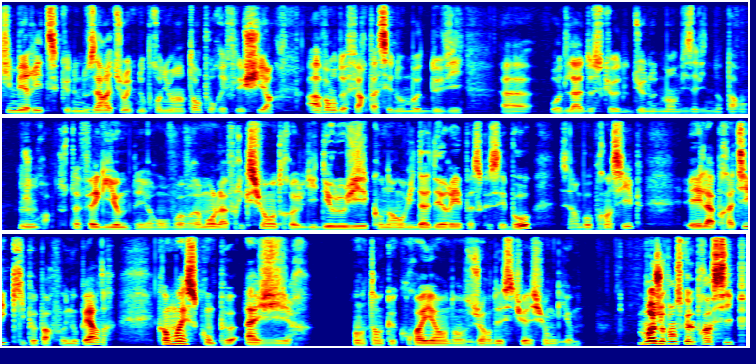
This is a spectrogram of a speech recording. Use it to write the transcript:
qui mérite que nous nous arrêtions et que nous prenions un temps pour réfléchir avant de faire passer nos modes de vie euh, au-delà de ce que Dieu nous demande vis-à-vis de nos parents, je mm. crois. Tout à fait, Guillaume. D'ailleurs, on voit vraiment la friction entre l'idéologie qu'on a envie d'adhérer parce que c'est beau, c'est un beau principe, et la pratique qui peut parfois nous perdre. Comment est-ce qu'on peut agir en tant que croyant dans ce genre de situation, Guillaume? Moi, je pense que le principe,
